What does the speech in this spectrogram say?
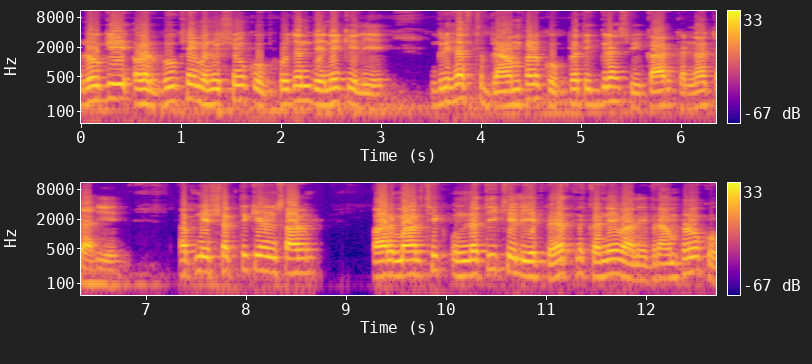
रोगी और भूखे मनुष्यों को भोजन देने के लिए गृहस्थ ब्राह्मण को प्रतिग्रह स्वीकार करना चाहिए। अपनी शक्ति के अनुसार पारमार्थिक उन्नति के लिए प्रयत्न करने वाले ब्राह्मणों को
